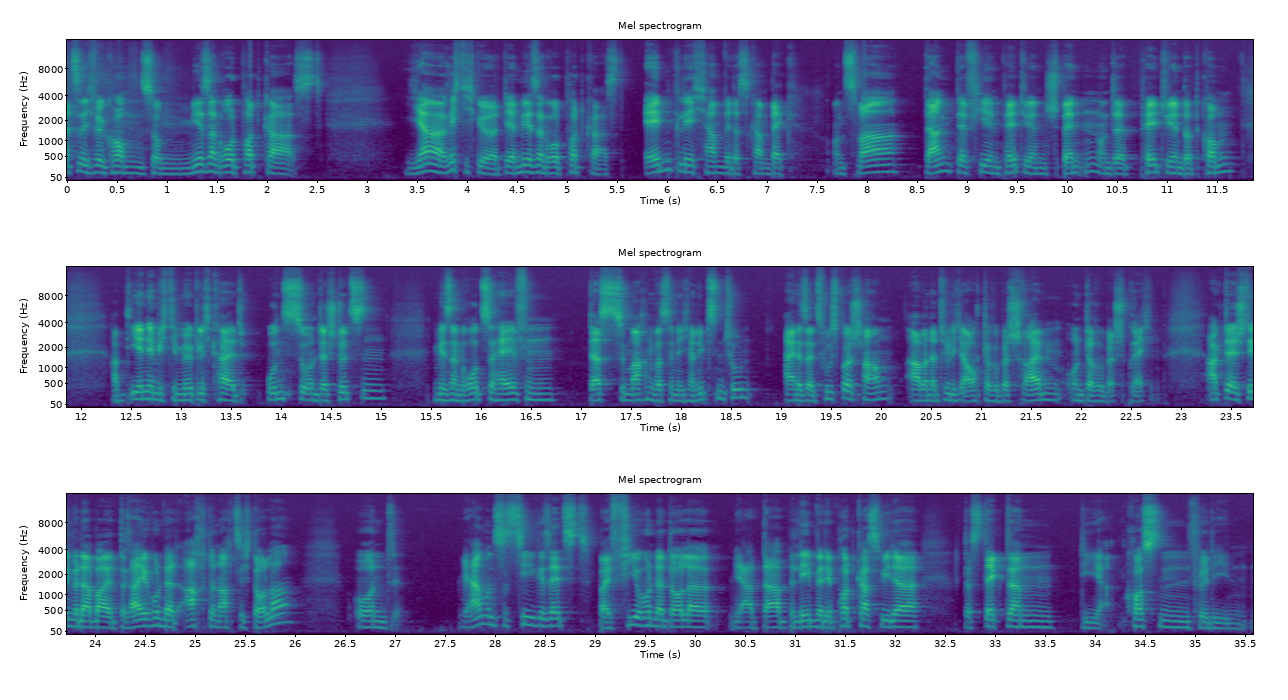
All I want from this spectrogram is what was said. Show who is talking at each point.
Speaker 1: Herzlich willkommen zum Mirsanrot Podcast. Ja, richtig gehört, der Mirsanrot Podcast. Endlich haben wir das Comeback. Und zwar dank der vielen Patreon-Spenden unter patreon.com habt ihr nämlich die Möglichkeit, uns zu unterstützen, Mirsanrot zu helfen, das zu machen, was wir nicht am liebsten tun. Einerseits Fußball schauen, aber natürlich auch darüber schreiben und darüber sprechen. Aktuell stehen wir dabei 388 Dollar und wir haben uns das Ziel gesetzt, bei 400 Dollar, ja, da beleben wir den Podcast wieder. Das deckt dann die Kosten für den,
